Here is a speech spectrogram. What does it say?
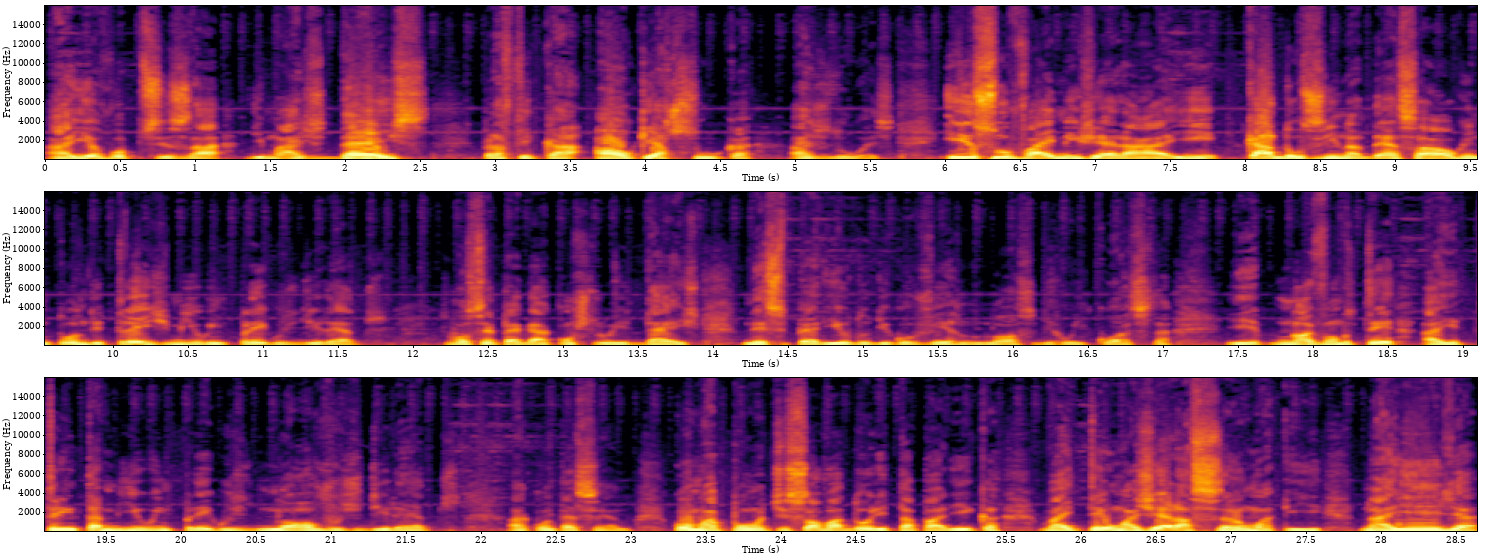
Aí eu vou precisar de mais 10 para ficar álcool e açúcar as duas. Isso vai me gerar aí, cada usina dessa, algo em torno de 3 mil empregos diretos. Se você pegar, construir 10 nesse período de governo nosso de Rui Costa, e nós vamos ter aí 30 mil empregos novos diretos acontecendo. Como a ponte Salvador Itaparica vai ter uma geração aqui na ilha,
